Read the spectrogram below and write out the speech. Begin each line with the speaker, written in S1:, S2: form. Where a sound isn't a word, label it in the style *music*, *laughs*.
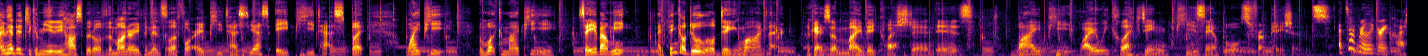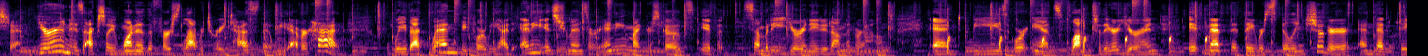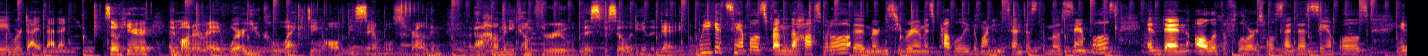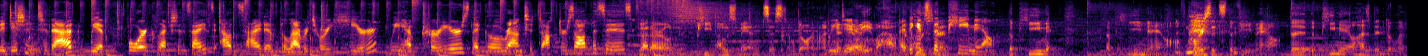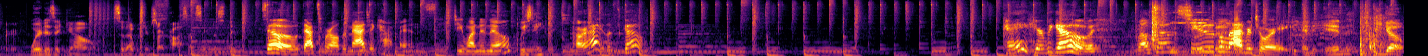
S1: I'm headed to Community Hospital of the Monterey Peninsula for a pee test. Yes, a pee test. But why pee? And what can my pee say about me? I think I'll do a little digging while I'm there. Okay, so my big question is why pee? Why are we collecting pee samples from patients?
S2: That's a really great question. Urine is actually one of the first laboratory tests that we ever had. Way back when, before we had any instruments or any microscopes, if somebody urinated on the ground, and bees or ants flocked to their urine, it meant that they were spilling sugar and that they were diabetic.
S1: So here in Monterey, where are you collecting all of these samples from and about how many come through this facility in a day?
S2: We get samples from the hospital. The emergency room is probably the one who sends us the most samples and then all of the floors will send us samples. In addition to that, we have four collection sites outside of the laboratory here. We have couriers that go around to doctor's offices.
S1: We've got our own P postman system going on
S2: we
S1: here.
S2: Do.
S1: We? Wow,
S2: I think postman. it's the P mail.
S1: The P mail. The P mail. Of course, it's the P mail. *laughs* The the P mail has been delivered. Where does it go so that we can start processing this thing?
S2: So that's where all the magic happens. Do you want to know?
S1: Please take me.
S2: All right, let's go. Okay, here we go. Welcome to the laboratory.
S1: And in we go.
